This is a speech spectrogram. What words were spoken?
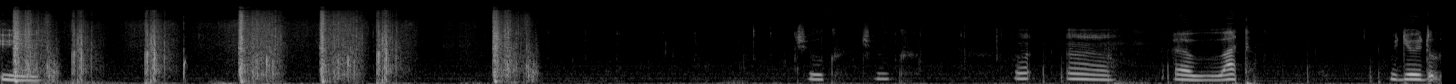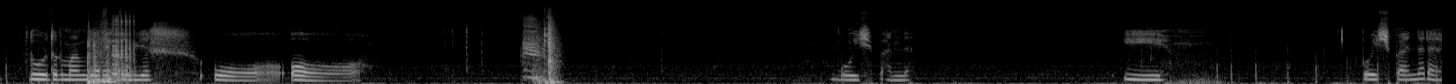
İyi. Çık çık. Evet. Videoyu dur durdurmam gerekebilir. Oo. Bu iş bende. İyi. Bu iş bende de.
